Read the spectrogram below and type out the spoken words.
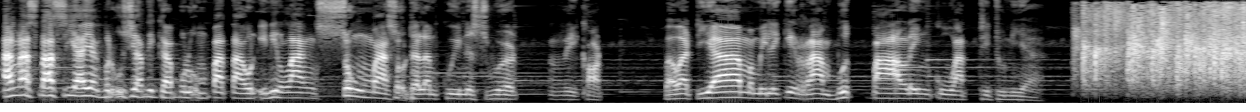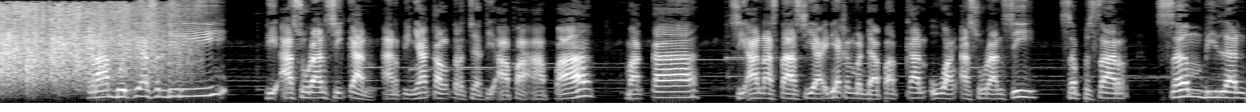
Anastasia yang berusia 34 tahun ini langsung masuk dalam Guinness World Record. Bahwa dia memiliki rambut paling kuat di dunia. Rambutnya sendiri diasuransikan. Artinya kalau terjadi apa-apa maka si Anastasia ini akan mendapatkan uang asuransi sebesar 19,3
